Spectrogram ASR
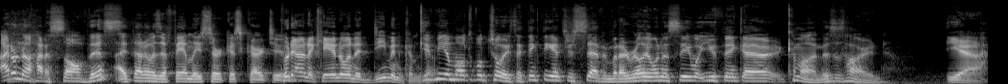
I don't know how to solve this." i thought it was a family circus cartoon put down a candle and a demon comes Give up. me a multiple choice. I think the answer's seven, but I really want to see what you think. Uh, come on, this is hard. Yeah.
